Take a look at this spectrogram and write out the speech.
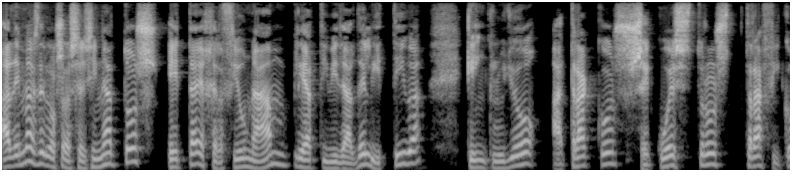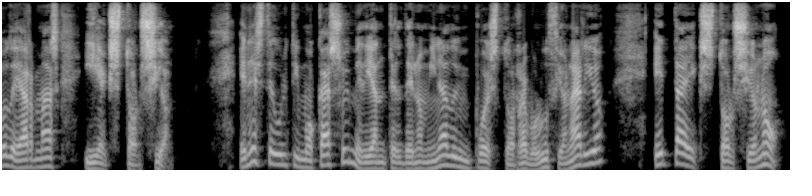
Además de los asesinatos, ETA ejerció una amplia actividad delictiva que incluyó atracos, secuestros, tráfico de armas y extorsión. En este último caso, y mediante el denominado impuesto revolucionario, ETA extorsionó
